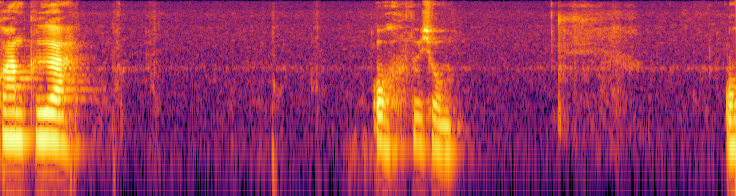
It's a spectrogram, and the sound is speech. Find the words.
ความเกลือ โอ้ท่านผู้ชม โอ้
